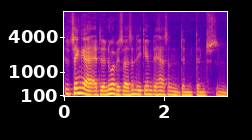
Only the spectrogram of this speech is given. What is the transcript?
du tænker, at øh, nu har vi så været sådan lidt igennem det her, sådan den, den sådan,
